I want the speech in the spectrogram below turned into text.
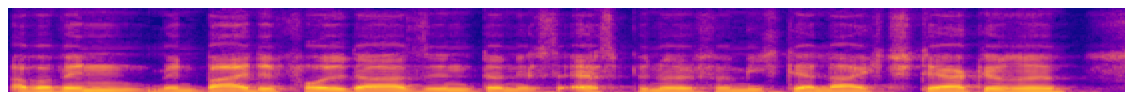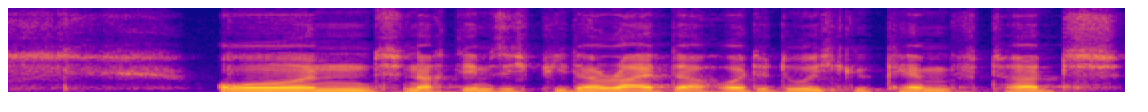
Aber wenn, wenn beide voll da sind, dann ist Espinel für mich der leicht stärkere. Und nachdem sich Peter Wright da heute durchgekämpft hat,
